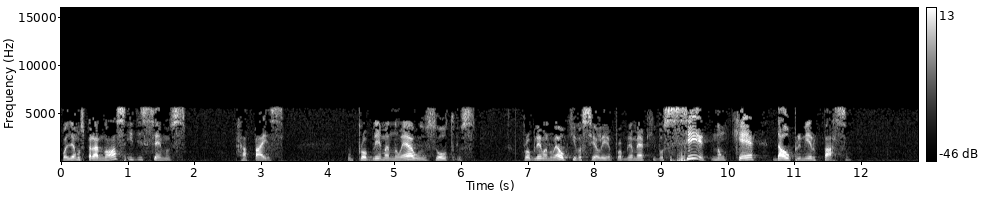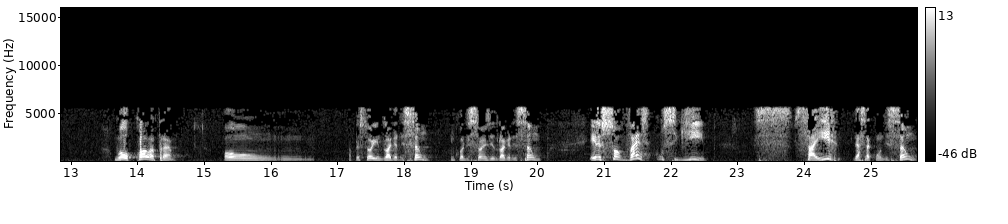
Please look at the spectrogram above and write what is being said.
olhamos para nós e dissemos: rapaz, o problema não é os outros, o problema não é o que você lê, o problema é que você não quer dar o primeiro passo. Um alcoólatra ou um, uma pessoa em drogadição, em condições de drogadição, ele só vai conseguir sair dessa condição,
